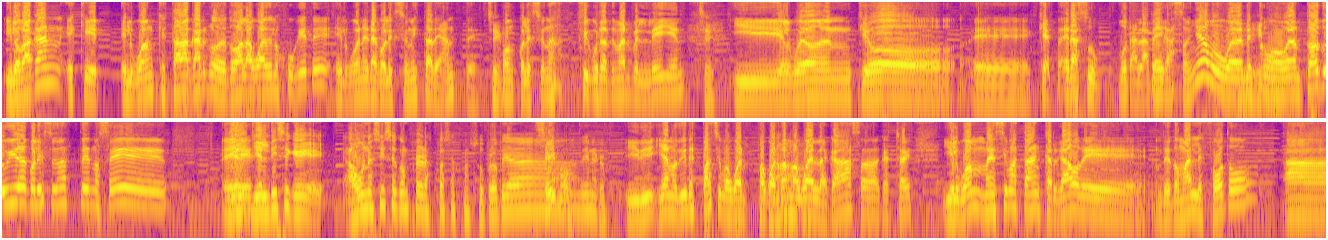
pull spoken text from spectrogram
Y lo bacán es que el weón que estaba a cargo de toda la weá de los juguetes, el weón era coleccionista de antes. Weón coleccionaba figuras de Marvel Legends y el weón quedó. Eh, que era su puta la pega soñamos, weón. Es como, weón, toda tu vida coleccionaste, no sé. Y él, Eh, y él dice que aún así se compra las cosas con su propia Sí, dinero. Y di- ya no tiene espacio para, guardar No. más weá en la casa, ¿cachai? Y el weón más encima estaba encargado de, de tomarle fotos a,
